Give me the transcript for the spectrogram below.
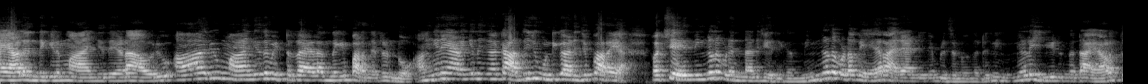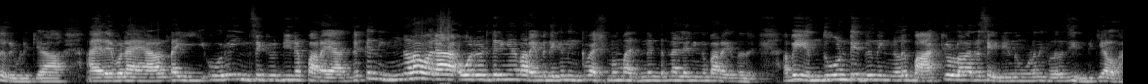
അയാൾ എന്തെങ്കിലും മാന്യതയുടെ ആ ഒരു ആ ഒരു മാന്യത വിട്ടിട്ട് അയാൾ എന്തെങ്കിലും പറഞ്ഞിട്ടുണ്ടോ? അങ്ങനെയാണെങ്കിൽ നിങ്ങൾക്ക് അത് ചൂണ്ടിക്കാണിച്ച് പറയാം. പക്ഷേ നിങ്ങൾ ഇവിടെ എന്താണ് ചെയ്തിരിക്കുന്നത്? നിങ്ങൾ ഇവിടെ വേറെ ആരാണ്ടിനെ വിളിച്ചിട്ട് വന്നിട്ട് നിങ്ങൾ ഈ ഇരുന്നിട്ട് അയാളെ തെറി വിളിക്കുക. അതേപോലെ അയാളുടെ ഈ ഒരു ഇൻസെക്യൂരിറ്റീനെ പറയാ. ഇതൊക്കെ നിങ്ങളെ ഒരാ ഓരോരുത്തർ ഇങ്ങനെ പറയുമ്പോഴത്തേക്കും നിങ്ങൾക്ക് വിഷമം വരുന്നുണ്ടെന്നല്ലേ നിങ്ങൾ പറയുന്നത്. അപ്പൊ എന്തുകൊണ്ട് ഇത് നിങ്ങൾ ബാക്കിയുള്ളവരുടെ സൈഡിൽ നിന്നും കൂടെ നിങ്ങൾ ചിന്തിക്കാനുള്ള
